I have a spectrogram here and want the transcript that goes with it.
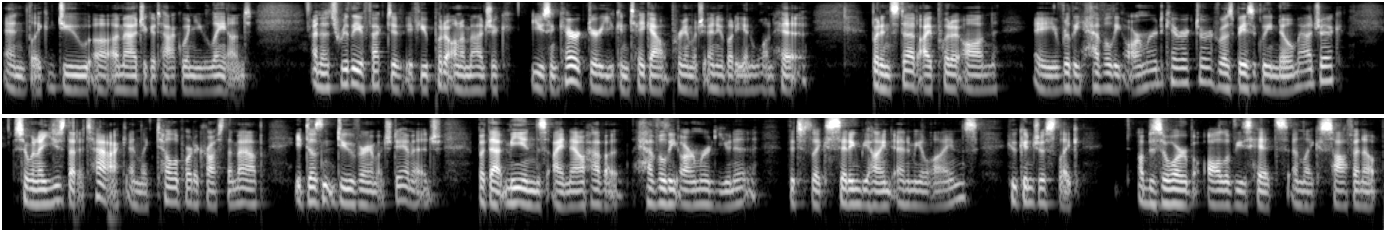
and like do a, a magic attack when you land and that's really effective if you put it on a magic using character you can take out pretty much anybody in one hit but instead i put it on a really heavily armored character who has basically no magic so when i use that attack and like teleport across the map it doesn't do very much damage but that means i now have a heavily armored unit that's just like sitting behind enemy lines who can just like absorb all of these hits and like soften up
